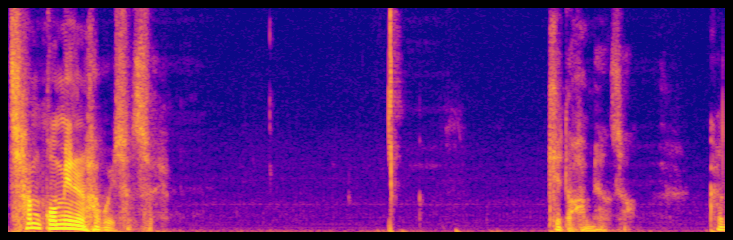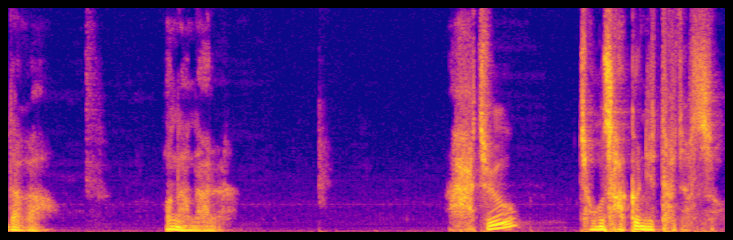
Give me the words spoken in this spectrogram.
참 고민을 하고 있었어요. 기도하면서 그러다가 어느 날 아주 좋은 사건이 터졌어.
